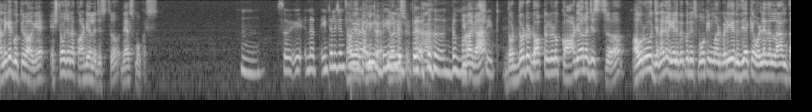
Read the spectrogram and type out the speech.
ನನಗೆ ಗೊತ್ತಿರೋ ಹಾಗೆ ಎಷ್ಟೋ ಜನ cardiologist they are smokers so intelligence. The ಇವಾಗ ದೊಡ್ಡ ದೊಡ್ಡ ಡಾಕ್ಟರ್ಗಳು ಕಾರ್ಡಿಯಾಲಜಿಸ್ಟ್ ಅವರು ಜನಗಳಿಗೆ ಹೇಳಬೇಕು ನೀವು ಸ್ಮೋಕಿಂಗ್ ಮಾಡಬೇಡಿ ಹೃದಯಕ್ಕೆ ಒಳ್ಳೇದಲ್ಲ ಅಂತ.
